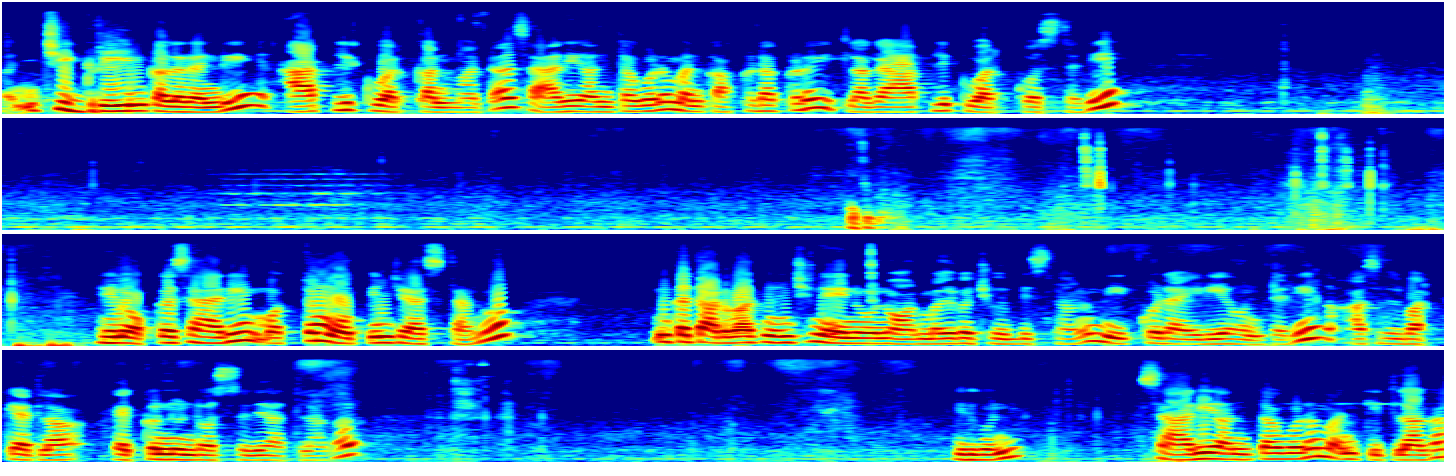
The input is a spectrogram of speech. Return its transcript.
మంచి గ్రీన్ కలర్ అండి. యాప్లిక్ వర్క్ అనమాట శారీ అంతా కూడా మనకు అక్కడక్కడ ఇట్లాగా యాప్లిక్ వర్క్ వస్తుంది. నేను ఒక్కసారి మొత్తం ఓపెన్ చేస్తాను. ఇంకా తర్వాత నుంచి నేను నార్మల్గా చూపిస్తాను. మీకు కూడా ఐడియా ఉంటుంది. అసలు వర్క్ ఎట్లా ఎక్కడి నుండి వస్తుంది అట్లాగా. ఇదిగోండి. శారీ అంతా కూడా మనకి ఇట్లాగా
